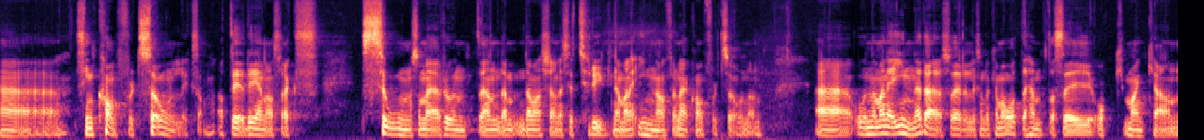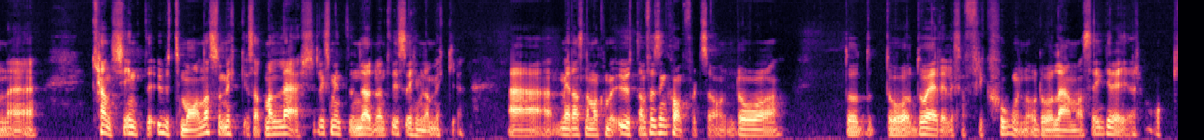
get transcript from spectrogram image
eh, sin comfort zone. Liksom. Att det, det, är någon slags zon som är runt en där, där, man känner sig trygg när man är innanför den här comfort zonen. Eh, och när man är inne där så är det liksom, då kan man återhämta sig och man kan eh, kanske inte utmana så mycket så att man lär sig liksom inte nödvändigtvis så himla mycket. Eh, uh, Medan när man kommer utanför sin comfort zone då, då, då, då är det liksom friktion och då lär man sig grejer. Och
